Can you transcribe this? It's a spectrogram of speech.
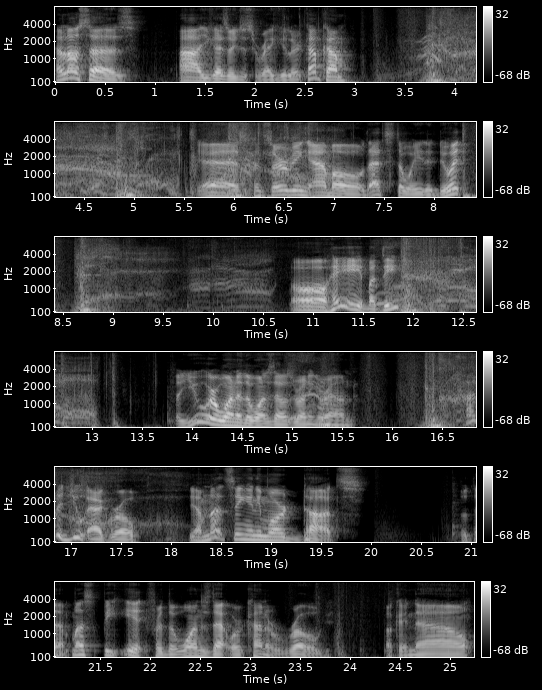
Hello, says. Ah, you guys are just regular. Come, come. Yes, conserving ammo. That's the way to do it. Oh, hey, buddy. So you were one of the ones that was running around. How did you aggro? Yeah, I'm not seeing any more dots. So that must be it for the ones that were kind of rogue. Okay, now,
